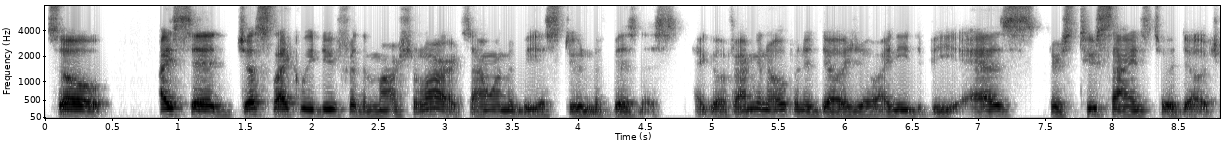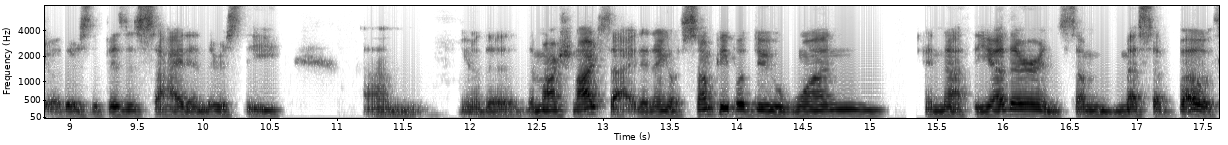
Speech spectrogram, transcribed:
So I said, just like we do for the martial arts, I want to be a student of business. I go, if I'm going to open a dojo, I need to be as there's two sides to a dojo. There's the business side and there's the, um, you know, the the martial arts side. And I go, some people do one and not the other, and some mess up both.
